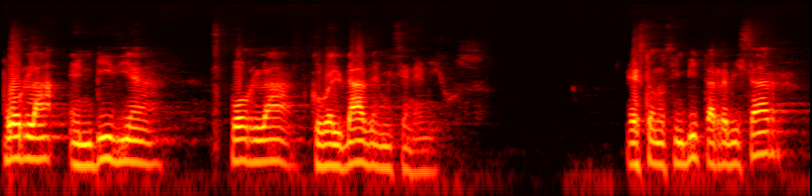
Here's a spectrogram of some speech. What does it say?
por la envidia, por la crueldad de mis enemigos. Esto nos invita a revisar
